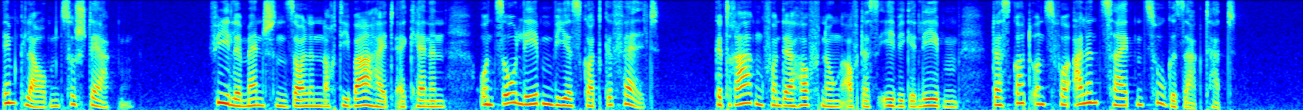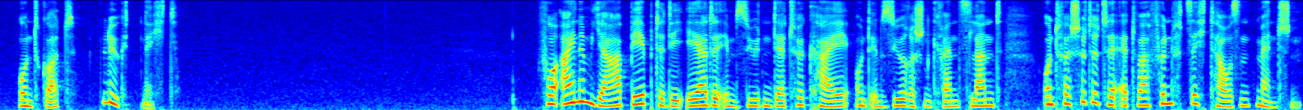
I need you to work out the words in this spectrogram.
im Glauben zu stärken. Viele Menschen sollen noch die Wahrheit erkennen und so leben, wie es Gott gefällt, getragen von der Hoffnung auf das ewige Leben, das Gott uns vor allen Zeiten zugesagt hat. Und Gott lügt nicht. Vor einem Jahr bebte die Erde im Süden der Türkei und im syrischen Grenzland und verschüttete etwa 50.000 Menschen.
